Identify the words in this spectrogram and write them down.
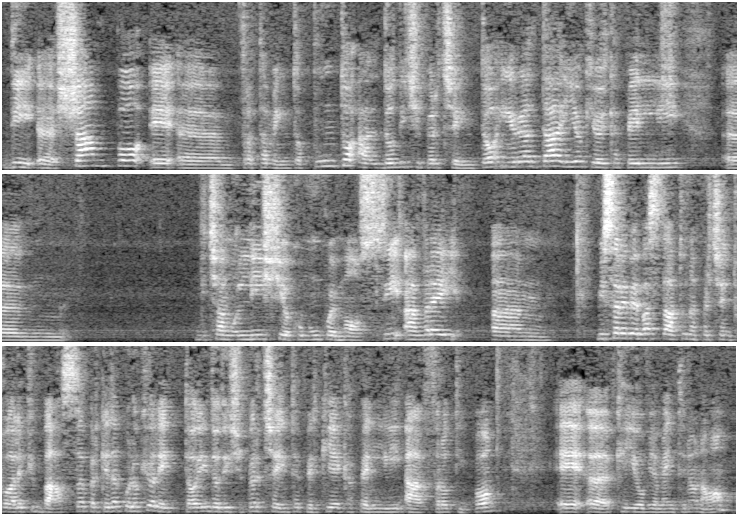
di eh, shampoo e eh, trattamento appunto al 12% in realtà io che ho i capelli ehm, diciamo lisci o comunque mossi avrei um, mi sarebbe bastato una percentuale più bassa perché da quello che ho letto il 12% è per chi ha i capelli afro tipo e, eh, che io ovviamente non ho.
